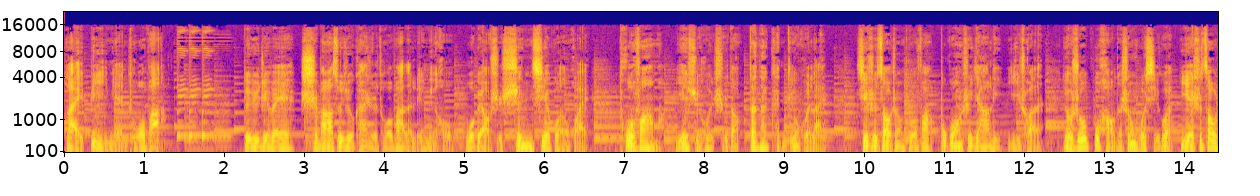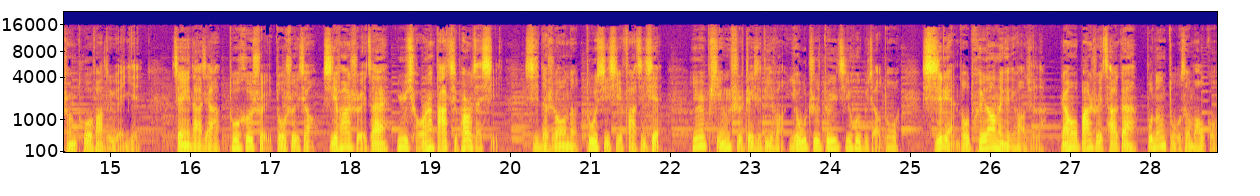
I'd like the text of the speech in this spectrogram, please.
来避免脱发。对于这位十八岁就开始脱发的零零后，我表示深切关怀。脱发嘛，也许会迟到，但他肯定会来。其实造成脱发不光是压力、遗传，有时候不好的生活习惯也是造成脱发的原因。建议大家多喝水、多睡觉，洗发水在浴球上打起泡再洗。洗的时候呢，多洗洗发际线，因为平时这些地方油脂堆积会比较多，洗脸都推到那个地方去了。然后把水擦干，不能堵塞毛孔，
